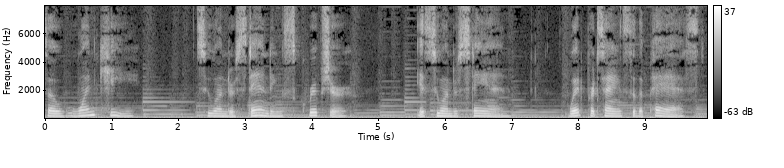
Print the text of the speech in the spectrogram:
So, one key to understanding Scripture is to understand what pertains to the past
